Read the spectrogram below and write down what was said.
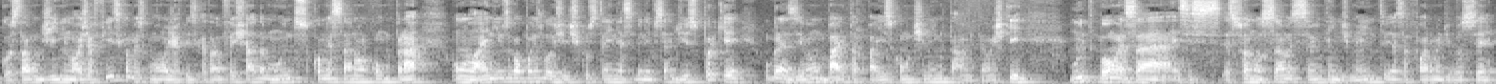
gostavam de ir em loja física, mas como a loja física estava fechada, muitos começaram a comprar online e os galpões logísticos tendem a se beneficiar disso, porque o Brasil é um baita país continental. Então acho que muito bom essa, esse, essa sua noção, esse seu entendimento e essa forma de você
